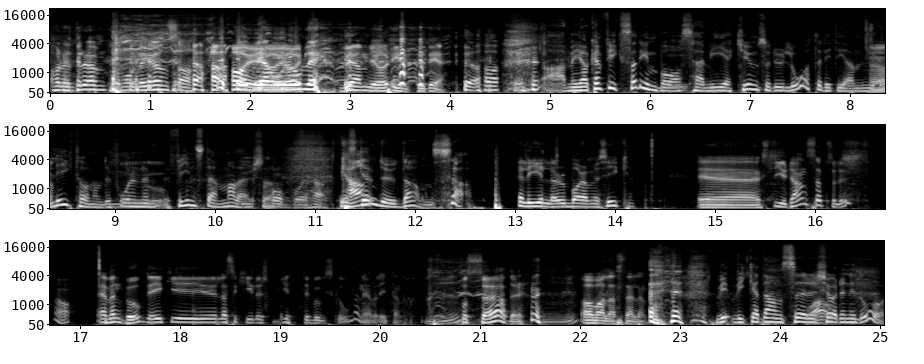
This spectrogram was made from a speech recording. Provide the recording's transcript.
Har du drömt om Olle Jönsson? Då Oj, blir jag oj, oj. orolig. Vem gör inte det? Ja. ja, men jag kan fixa din bas här med EQn så du låter lite grann mer Ja. likt honom. Du får en Jo. fin stämma där. Så. Kan du dansa? Eller gillar du bara musiken? Eh, styrdans, absolut. Ja. Även bugg, det gick i Lasse Kihlers gyttebuggsskola när jag var liten. På Söder, av alla ställen. Vi- Vilka danser Wow. körde ni då?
